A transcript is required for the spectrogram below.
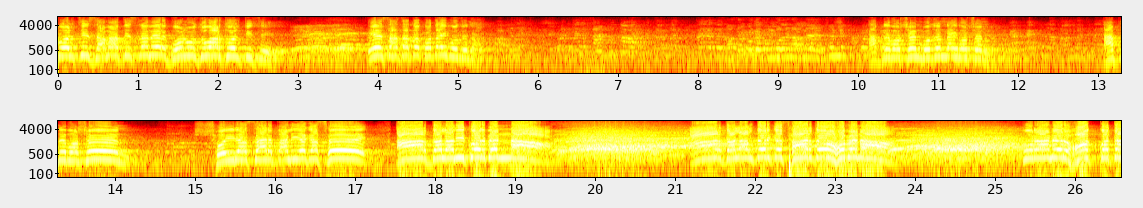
বলছি, জামাত ইসলামের গণজোয়ার চলতিছে। এ চাচা তো কথাই বোঝে না। আপনি বসেন, বোঝেন নাই, বসেন। আপনি বসেন। সৈরাচার পালিয়ে গেছে, আর দালালি করবেন না। আর দালালদেরকে ছাড় দেওয়া হবে না। কোরআনের হক কথা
